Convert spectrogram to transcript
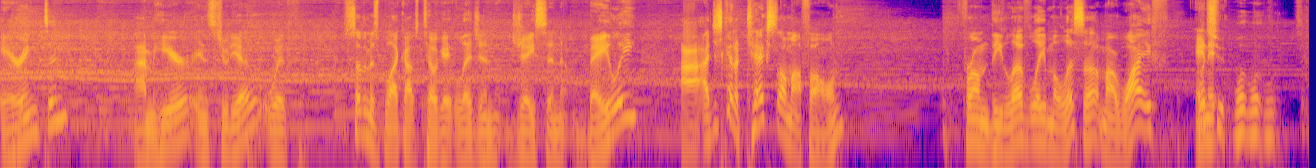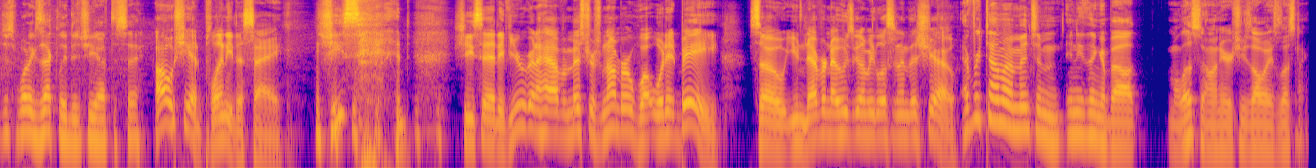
Arrington. I'm here in studio with Southern Miss Black Ops tailgate legend Jason Bailey. I I just got a text on my phone from the lovely Melissa, my wife, and it, what, what, just what exactly did she have to say? oh, she had plenty to say. She said, she said, if you were going to have a mistress number, what would it be? So you never know who's going to be listening to this show. Every time I mention anything about Melissa on here, she's always listening.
